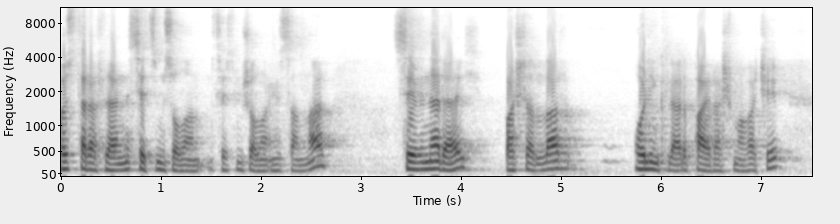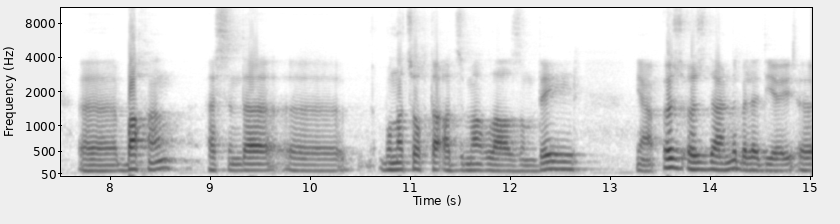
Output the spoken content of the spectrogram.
öz tərəflərini seçmiş olan, seçmiş olan insanlar sevinərək başladılar o linkləri paylaşmağa ki, baxın əslində e, buna çox da acımaq lazım deyil. Yəni öz özlərini belə deyək, e,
